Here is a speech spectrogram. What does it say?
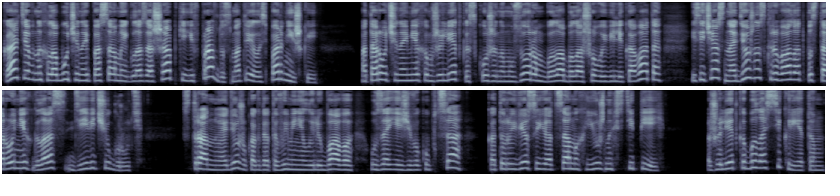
Катя в нахлобученной по самые глаза шапке и вправду смотрелась парнишкой — Отороченная мехом жилетка с кожаным узором была балашовой великовата и сейчас надежно скрывала от посторонних глаз девичью грудь. Странную одежу когда-то выменила Любава у заезжего купца, который вез ее от самых южных степей. Жилетка была секретом.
